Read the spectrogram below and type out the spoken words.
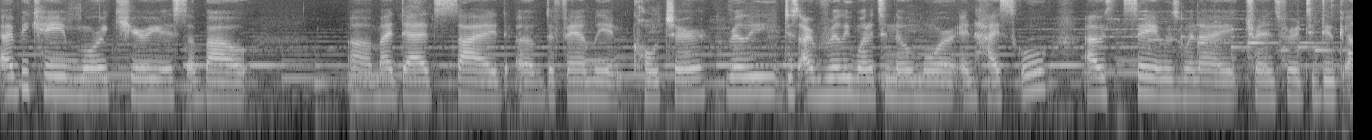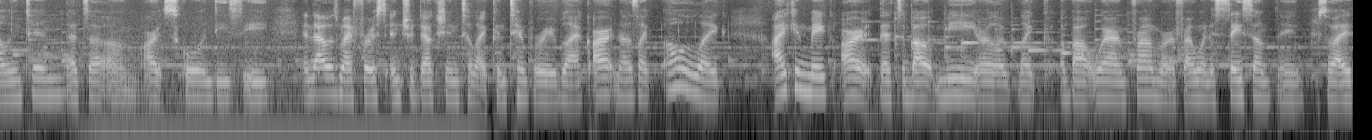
I became more curious about uh, my dad's side of the family and culture, really. Just I really wanted to know more in high school. I would say it was when I transferred to Duke Ellington. That's a um, art school in DC. And that was my first introduction to like contemporary black art. And I was like, oh, like, I can make art that's about me or like about where I'm from or if I want to say something. So I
